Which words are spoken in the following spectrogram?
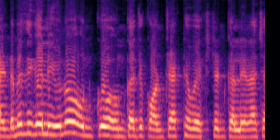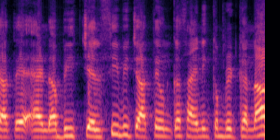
एंड बेसिकली यू नो उनको, उनका जो कॉन्ट्रैक्ट है, वो एक्सटेंड कर लेना चाहते हैं। एंड अभी चेल्सी भी चाहते हैं उनका साइनिंग कंप्लीट करना,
